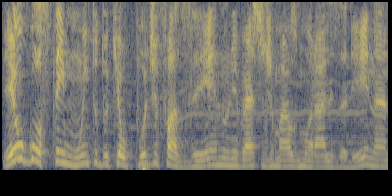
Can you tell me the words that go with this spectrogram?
Eu gostei muito do que eu pude fazer no universo de Miles Morales ali, né?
